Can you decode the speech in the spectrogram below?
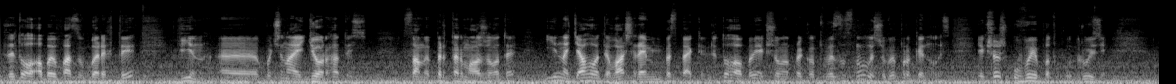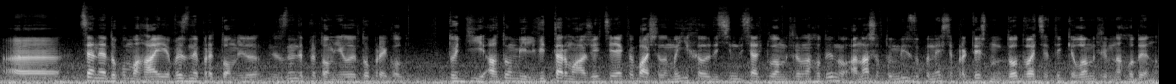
для того, аби вас вберегти, він е, починає дергатись, саме притормажувати і натягувати ваш ремінь безпеки. Для того, аби, якщо, наприклад, ви заснули, щоб ви прокинулись. Якщо ж у випадку, друзі, е, це не допомагає, ви знепритомніли, до прикладу, тоді автомобіль відтормажується. Як ви бачили, ми їхали десь 70 км на годину, а наш автомобіль зупинився практично до 20 км на годину.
